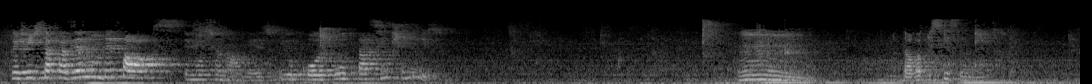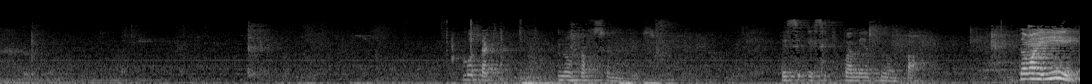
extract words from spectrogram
Porque a gente está fazendo um detox emocional mesmo e o corpo está sentindo isso. Hum, estava precisando. Vou botar aqui. Não está funcionando. Esse, esse equipamento não está. Então aí,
